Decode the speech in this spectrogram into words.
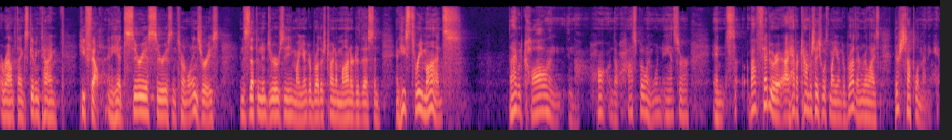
around Thanksgiving time, he fell and he had serious, serious internal injuries. And this is up in New Jersey. My younger brother's trying to monitor this, and, and he's three months. And I would call in, in the, the hospital and wouldn't answer. And so about February, I have a conversation with my younger brother and realize they're supplementing him.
